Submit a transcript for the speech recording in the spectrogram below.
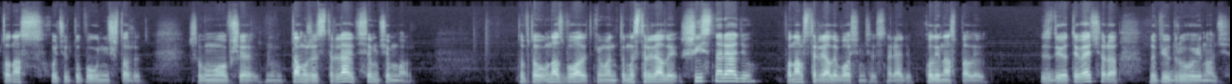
то нас хочуть тупо унічтожити. Щоб ми взагалі, ну, там уже стріляють всім, чим можуть. Тобто у нас бували такі моменти, ми стріляли 6 снарядів, по нам стріляли 80 снарядів, коли нас палили. З 9 вечора до півдругої ночі.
